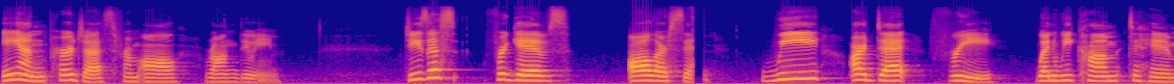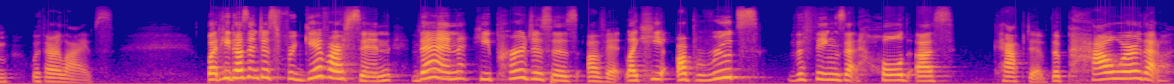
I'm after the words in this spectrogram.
and purge us from all wrongdoing. Jesus forgives all our sin. We are debt free when we come to Him with our lives. But He doesn't just forgive our sin, then He purges us of it. Like He uproots the things that hold us captive. The power that,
